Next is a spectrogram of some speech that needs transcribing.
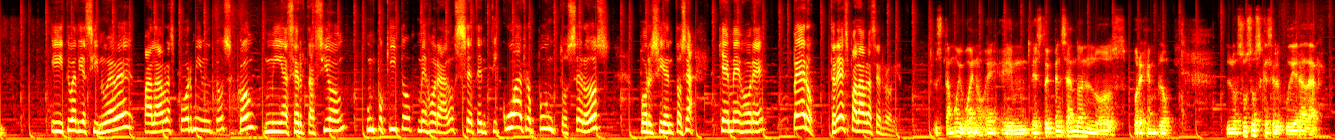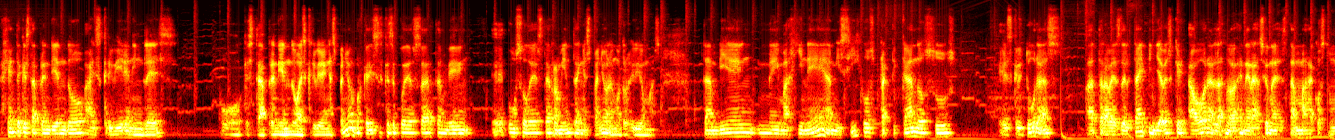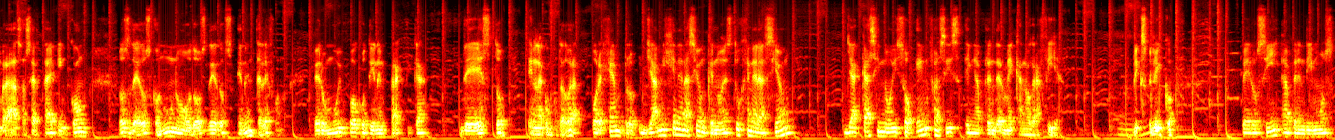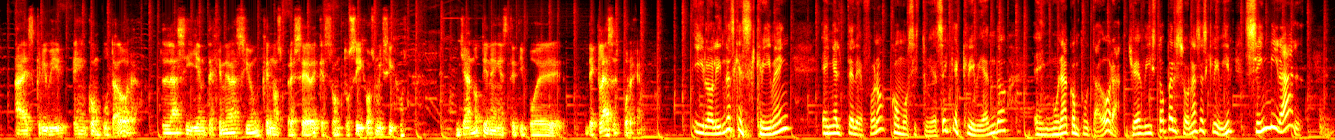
Y tuve 19 palabras por minutos con mi acertación un poquito mejorado, 74.02%. O sea, que mejoré, pero tres palabras erróneas. Está muy bueno. Eh, em, estoy pensando en los, por ejemplo, los usos que se le pudiera dar. Gente que está aprendiendo a escribir en inglés o que está aprendiendo a escribir en español, porque dices que se puede usar también eh, uso de esta herramienta en español, en otros idiomas. También me imaginé a mis hijos practicando sus escrituras a través del typing. Ya ves que ahora las nuevas generaciones están más acostumbradas a hacer typing con los dedos, con uno o dos dedos en el teléfono, pero muy poco tienen práctica de esto en la computadora. Por ejemplo, ya mi generación, que no es tu generación, ya casi no hizo énfasis en aprender mecanografía. Me explico. Pero sí aprendimos a escribir en computadora. La siguiente generación que nos precede, que son tus hijos, mis hijos, ya no tienen este tipo de, de clases, por ejemplo. Y lo lindo es que escriben en el teléfono como si estuviesen escribiendo en una computadora. Yo he visto personas escribir sin mirar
